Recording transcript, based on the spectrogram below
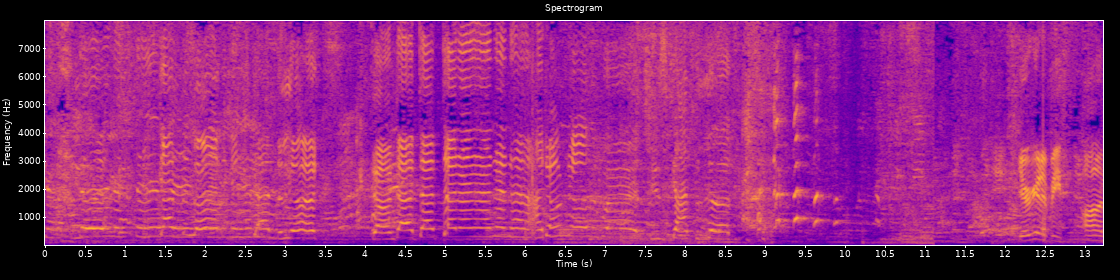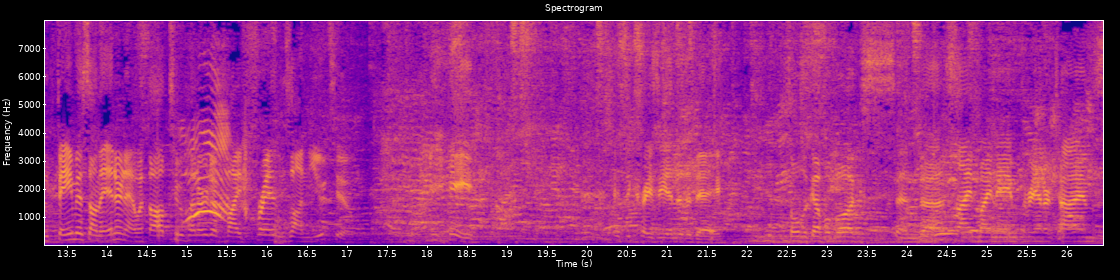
got the look. She's got the look. Dun da da da na na na na. I don't know the words. She's got the look. You're gonna be on famous on the internet with all 200 of my friends on YouTube. Hey, it's a crazy end of the day. Sold a couple books and uh, signed my name 300 times.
